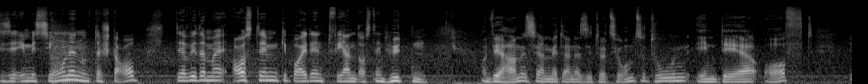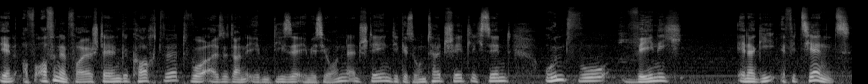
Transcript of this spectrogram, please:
diese Emissionen und der Staub, der wird einmal aus dem Gebäude entfernt, aus den Hütten. Und wir haben es ja mit einer Situation zu tun, in der oft in, auf offenen Feuerstellen gekocht wird, wo also dann eben diese Emissionen entstehen, die gesundheitsschädlich sind und wo wenig Energieeffizienz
